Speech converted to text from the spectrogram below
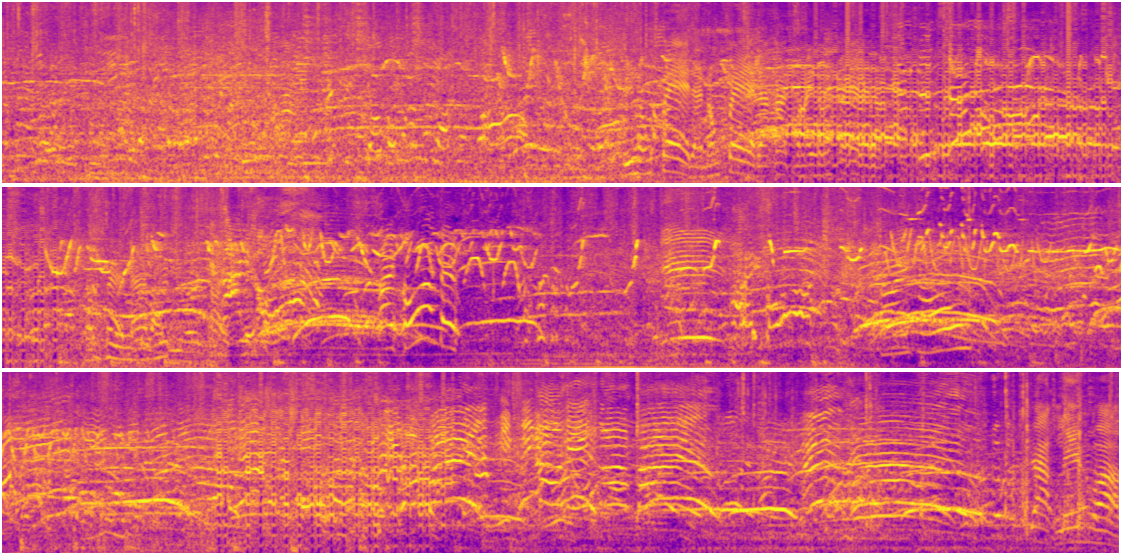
นี่น้องแปดอะ น้องแปดอะอ่านไปน้องแปดอะน้องแปดน่ารักดีเลยค่ะ ไอ้เขาว่าเด็กไอ้เขาว่า ตายเขา ผิดไม่เอาเองออกไป อยากเล่นว่ะ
